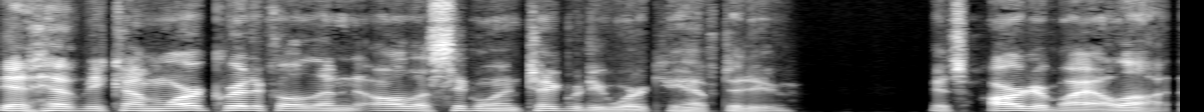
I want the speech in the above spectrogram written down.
it has become more critical than all the signal integrity work you have to do. It's harder by a lot.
